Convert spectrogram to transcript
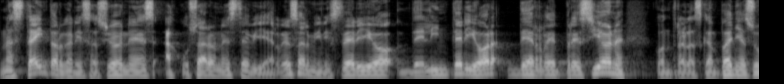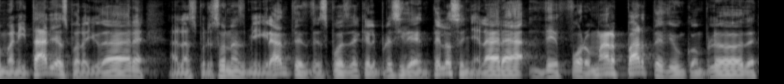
Unas 30 organizaciones acusaron este viernes al Ministerio del Interior de represión contra las campañas humanitarias para ayudar a las personas migrantes después de que el presidente lo señalara de formar parte de un complot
